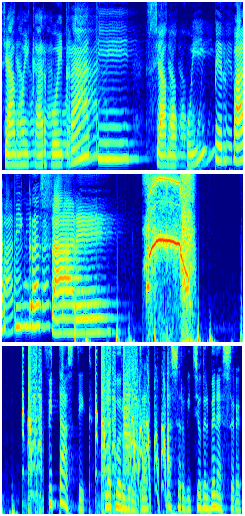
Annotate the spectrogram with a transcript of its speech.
Siamo i carboidrati. Siamo qui per farti ingrassare. Fittastic, la tua rubrica a servizio del benessere.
